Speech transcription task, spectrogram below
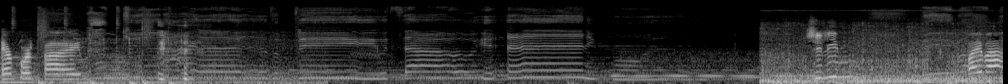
Airport vibes. bye bye.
